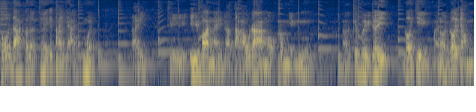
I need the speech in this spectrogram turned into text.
tối đa cái lợi thế cái tài dài của mình. Đấy thì Ivan này đã tạo ra một trong những uh, cái vị trí đối chuyền và nói đối trọng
